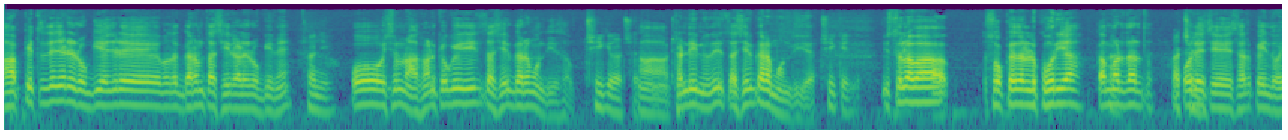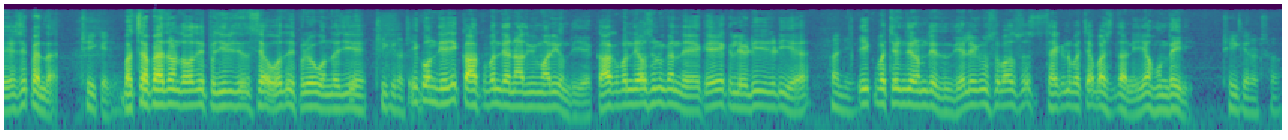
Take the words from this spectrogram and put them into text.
ਹਾਂ ਪਿੱਤ ਦੇ ਜਿਹੜੇ ਰੋਗੀ ਆ ਜਿਹੜੇ ਮਤਲਬ ਗਰਮ ਤਾਸੀਰ ਵਾਲੇ ਰੋਗੀ ਨੇ ਹਾਂਜੀ। ਉਹ ਇਸ ਨੂੰ ਨਾ ਖਾਣ ਕਿਉਂਕਿ ਇਹਦੀ ਤਾਸੀਰ ਗਰਮ ਹੁੰਦੀ ਹੈ ਸਭ। ਠੀਕ ਹੈ ਡਾਕਟਰ ਸਾਹਿਬ। ਹਾਂ ਠੰਡੀ ਨਹੀਂ ਹੁੰਦੀ ਤਾਸੀਰ ਗਰਮ ਹੁੰਦੀ ਹੈ। ਠੀਕ ਹੈ ਜੀ। ਇਸ ਤੋਂ ਇਲਾਵਾ ਸੋਕੇ ਦਾ ਲਕੋਰੀਆ ਕਮਰ ਦਰਦ ਉਹਦੇ। 'ਚ ਸਰ ਕਈ ਦਵਾਈਆਂ 'ਚ ਪੈਂਦਾ। ਠੀਕ ਹੈ ਜੀ। ਬੱਚਾ ਪੈਦਾ ਹੁੰਦਾ ਉਹਦੀ ਪੰਜੀਰੀ ਜਿਹਾ ਦੱਸਿਆ ਉਹਦੇ ਪ੍ਰਯੋਗ ਹੁੰਦਾ ਜੀ ਇਹ। ਇੱਕ ਹੁੰਦੀ ਹੈ ਜੀ ਕਾਕਬੰਦਿਆ ਨਾਂ ਦੀ ਬਿਮਾਰੀ ਹੁੰਦੀ ਹੈ। ਕਾਕਬੰਦਿਆ ਉਸ ਨੂੰ ਕਹਿੰਦੇ ਆ ਕਿ ਇੱਕ ਲੇਡੀ ਜਿਹੜੀ ਹੈ ਇੱਕ ਬੱਚੇ ਨੂੰ ਜਨਮ ਦੇ ਦਿੰਦੀ ਹੈ ਲੇਕਿਨ ਉਸ ਤੋਂ ਬਾਅਦ ਸੈਕਿੰਡ ਬੱਚਾ ਬਚਦਾ ਨਹੀਂ ਜਾਂ ਹੁੰਦਾ ਹੀ ਨਹੀਂ। ਠੀਕ ਹੈ ਡਾਕਟਰ ਸਾਹਿਬ।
